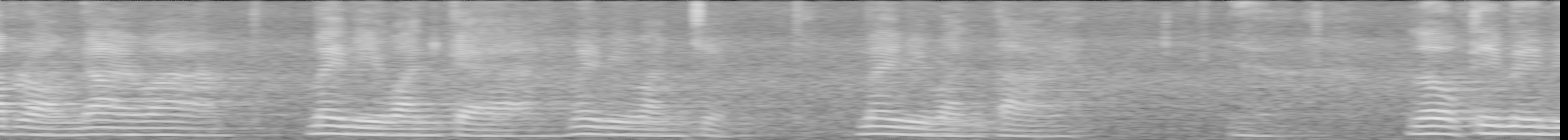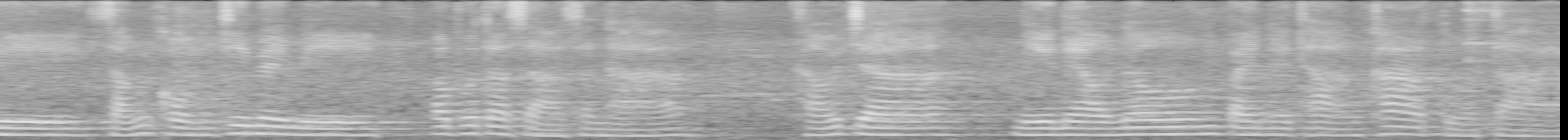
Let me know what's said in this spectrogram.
รับรองได้ว่า ไม่มีวันแก่ ไม่มีวันเจ็บ ไม่มีวันตาย โลกที่ไม่มีสังคมที่ไม่มีพระพุทธศาสนา เขาจะมีแนวโน้มไปในทางฆ่าตัวตาย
